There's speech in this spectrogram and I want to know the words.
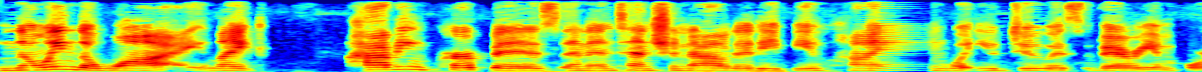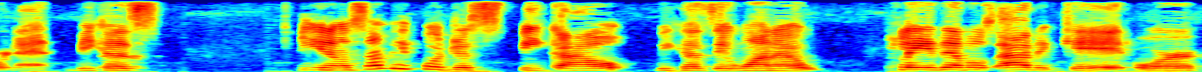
knowing the why, like having purpose and intentionality behind what you do is very important because you know some people just speak out because they want to play devil's advocate or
